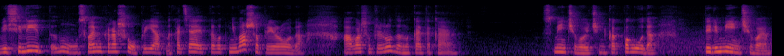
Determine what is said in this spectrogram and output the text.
веселит. Ну, с вами хорошо, приятно. Хотя это вот не ваша природа, а ваша природа, она какая такая сменчивая очень, как погода, переменчивая.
